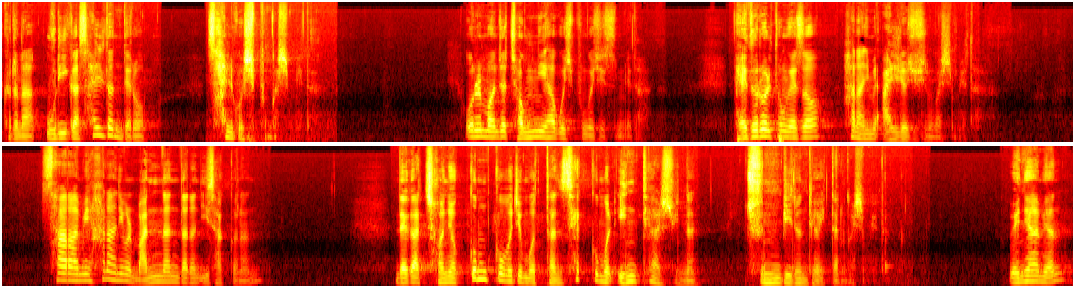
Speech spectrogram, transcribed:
그러나 우리가 살던 대로 살고 싶은 것입니다. 오늘 먼저 정리하고 싶은 것이 있습니다. 베드로를 통해서 하나님이 알려주시는 것입니다. 사람이 하나님을 만난다는 이 사건은 내가 전혀 꿈꿔보지 못한 새 꿈을 잉태할 수 있는 준비는 되어 있다는 것입니다. 왜냐하면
